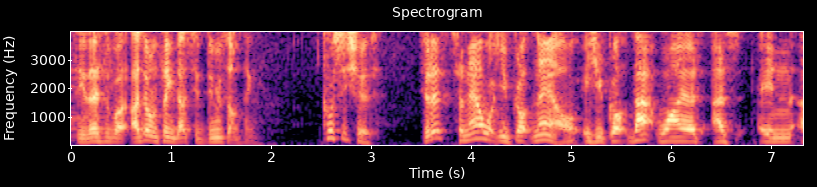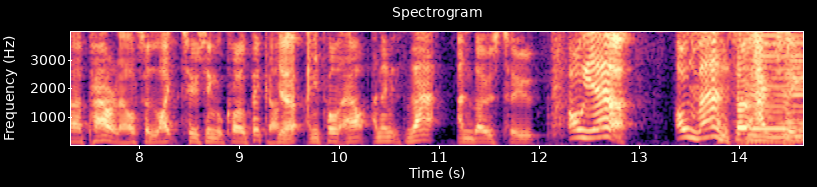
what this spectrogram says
See, this is what I don't think that should do something. Of course, it should. Should it? So now what you've got now is you've got that wired as in uh, parallel, so like two single coil pickups, Yeah. and you pull it out, and then it's that and those two. Oh yeah. Oh man. So actually,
